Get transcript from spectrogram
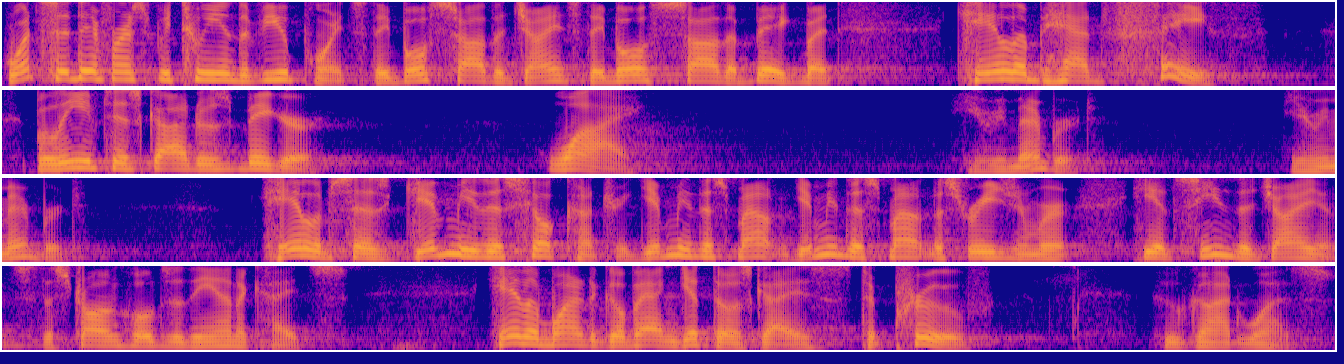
What's the difference between the viewpoints? They both saw the giants, they both saw the big, but Caleb had faith, believed his God was bigger. Why? He remembered. He remembered. Caleb says, Give me this hill country, give me this mountain, give me this mountainous region where he had seen the giants, the strongholds of the Anakites. Caleb wanted to go back and get those guys to prove who God was.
